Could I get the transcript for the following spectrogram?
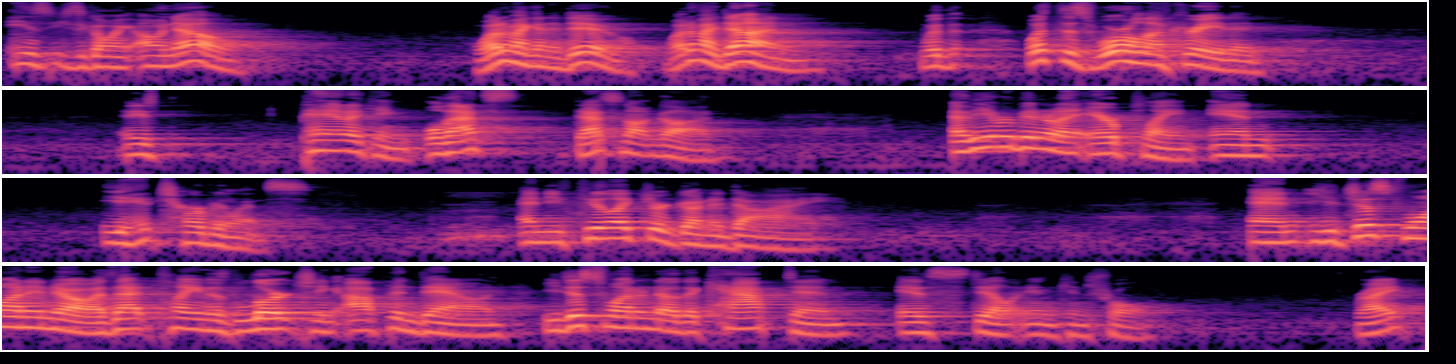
he's, he's going, oh no, what am I going to do? What have I done with what's this world I've created? And he's panicking. Well, that's, that's not God. Have you ever been on an airplane and you hit turbulence? And you feel like you're going to die. And you just want to know, as that plane is lurching up and down, you just want to know the captain is still in control. Right?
